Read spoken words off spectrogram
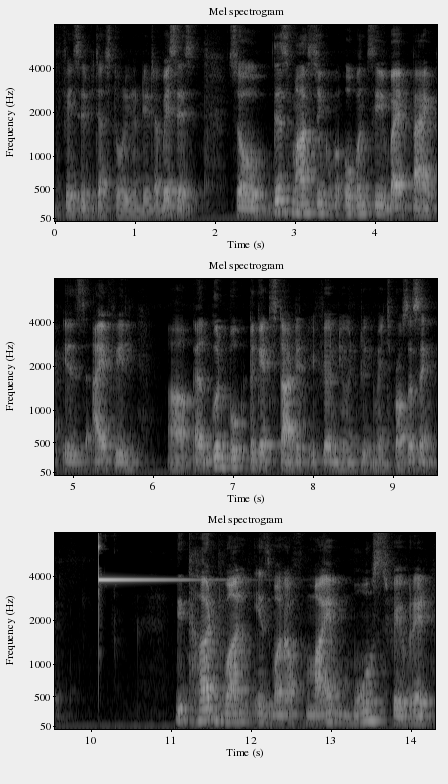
the faces which are stored in databases. So this Mastering OpenCV by Packt is I feel uh, a good book to get started if you're new into image processing. The third one is one of my most favorite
